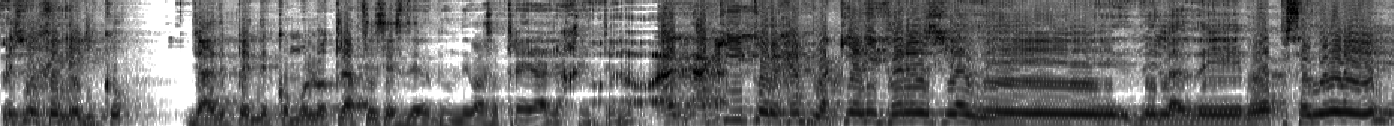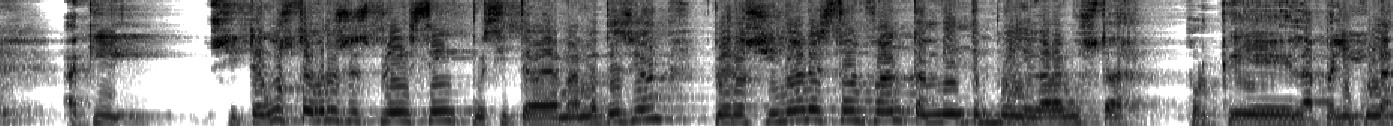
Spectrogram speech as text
es muy genérico. Ya depende cómo lo trates, es de donde vas a traer a la gente, ¿no? Aquí, por ejemplo, aquí a diferencia de, de la de Voy a pasármelo bien, aquí, si te gusta Bruce Springsteen, pues sí te va a llamar la atención, pero si no eres tan fan, también te puede llegar a gustar. Porque la película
